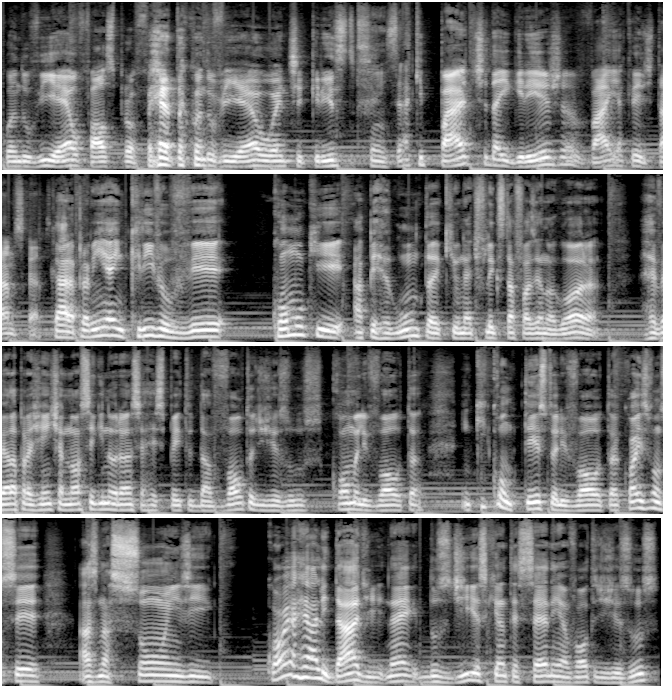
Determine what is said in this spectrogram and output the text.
quando vier o falso profeta, quando vier o anticristo, Sim. será que parte da igreja vai acreditar nos caras? Cara, pra mim é incrível ver como que a pergunta que o Netflix está fazendo agora revela pra gente a nossa ignorância a respeito da volta de Jesus, como ele volta, em que contexto ele volta, quais vão ser as nações e qual é a realidade né, dos dias que antecedem a volta de Jesus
